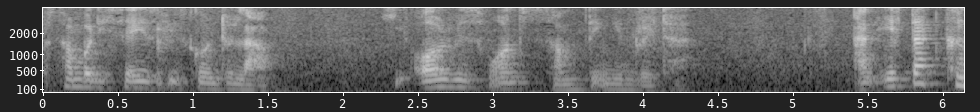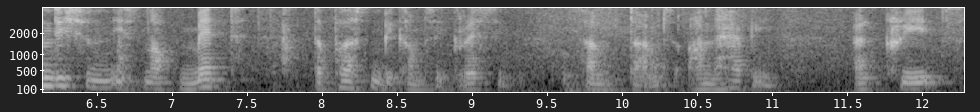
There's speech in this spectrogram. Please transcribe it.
somebody says he's going to love, he always wants something in return. And if that condition is not met, the person becomes aggressive, sometimes unhappy, and creates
